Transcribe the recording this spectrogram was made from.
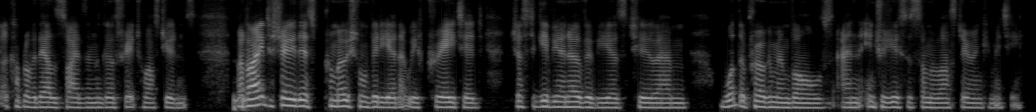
a couple of the other slides and then go straight to our students. But I'd like to show you this promotional video that we've created just to give you an overview as to um, what the program involves and introduces some of our steering committee.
